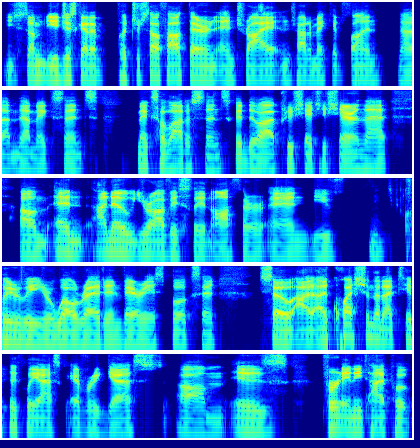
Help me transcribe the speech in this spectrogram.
you some you just got to put yourself out there and, and try it and try to make it fun. Now that that makes sense. Makes a lot of sense. Good do I appreciate you sharing that. Um, and I know you're obviously an author and you've clearly you're well read in various books. And so I, a question that I typically ask every guest um, is for any type of,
